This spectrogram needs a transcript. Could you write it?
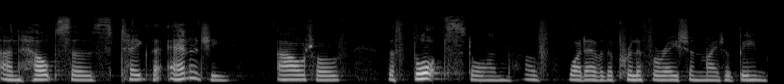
and helps us take the energy out of the thought storm of whatever the proliferation might have been.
